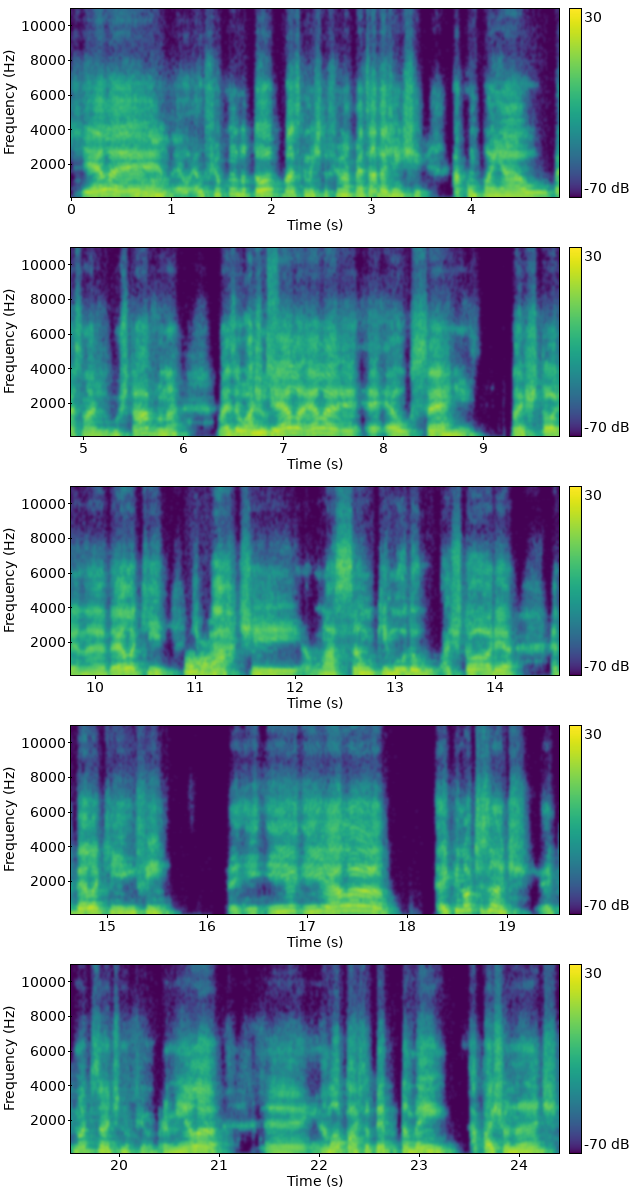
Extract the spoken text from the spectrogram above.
Que ela é, uhum. é, é, o fio condutor, basicamente, do filme, apesar da gente acompanhar o personagem do Gustavo, né? Mas eu acho Isso. que ela, ela é, é, é o cerne da história, né? É dela que, uhum. que parte uma ação que muda a história, é dela que, enfim, e, e, e ela é hipnotizante, é hipnotizante no filme. Para mim, ela, é, na maior parte do tempo, também apaixonante.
